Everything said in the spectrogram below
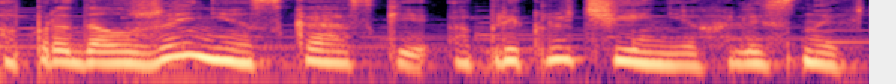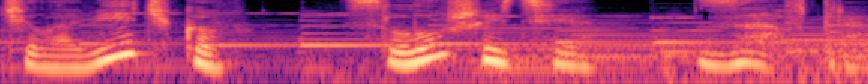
А продолжение сказки о приключениях лесных человечков слушайте завтра.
